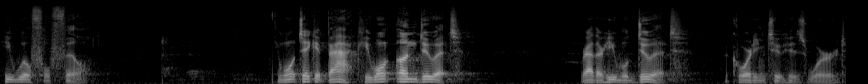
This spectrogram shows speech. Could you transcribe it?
he will fulfill. He won't take it back, he won't undo it. Rather, he will do it according to his word.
